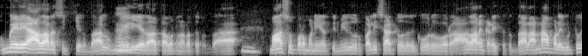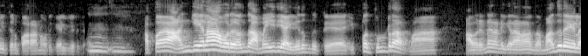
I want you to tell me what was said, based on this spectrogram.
உண்மையிலேயே ஆதாரம் சிக்கியிருந்தால் உண்மையிலேயே ஏதாவது தவறு நடந்திருந்தா ம். சுப்பிரமணியத்தின் மீது ஒரு பழி சாட்டுவதற்கு ஒரு ஒரு ஆதாரம் கிடைத்திருந்தால் அண்ணாமலை விட்டு வைத்திருப்பாரான்னு ஒரு கேள்வி இருக்கு. அப்ப அங்கெல்லாம் அவர் வந்து அமைதியா இருந்துட்டு இப்ப துள்றாருன்னா அவர் என்ன நினைக்கிறாருன்னா இந்த மதுரையில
